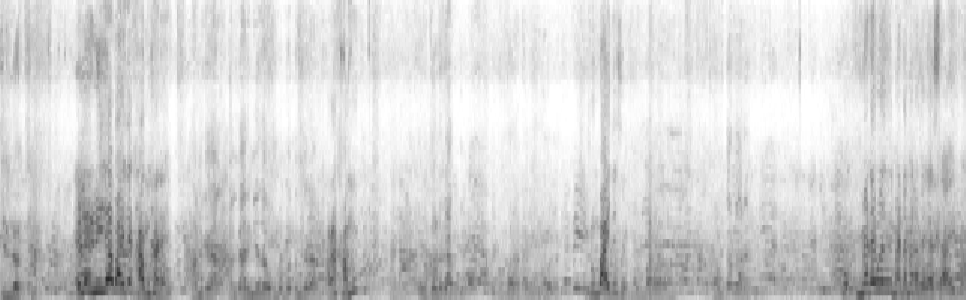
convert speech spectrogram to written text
চিল্লাচ্ছে। এলে নিয়ে যা বাড়িতে খামু খানে। আমি কে- আমি গাড়ি নিয়ে যাব তুমি করে আমরা খামু। রুম্বা আইতেছে ফোন করো আর একটু ম্যাডাম কাছে ম্যাডামের কাছে গেছে আইবে।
